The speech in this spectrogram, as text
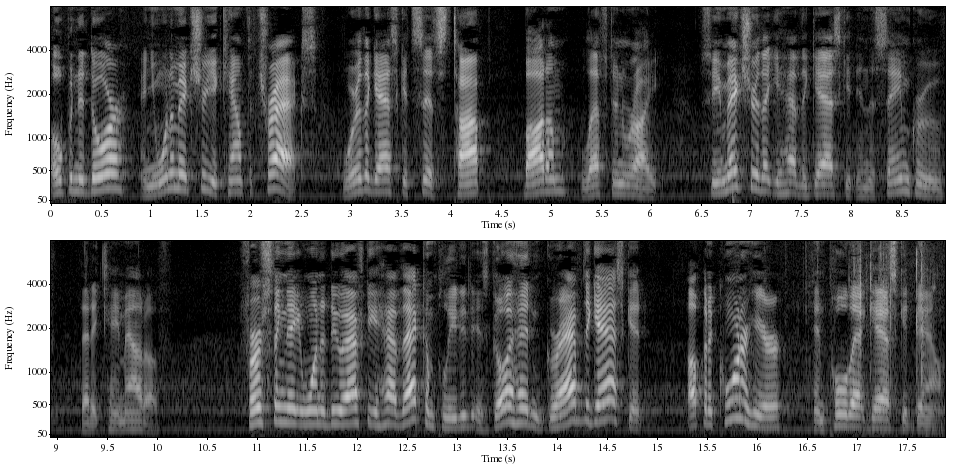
Open the door, and you want to make sure you count the tracks, where the gasket sits, top, bottom, left, and right. So you make sure that you have the gasket in the same groove that it came out of. First thing that you want to do after you have that completed is go ahead and grab the gasket up at a corner here and pull that gasket down.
